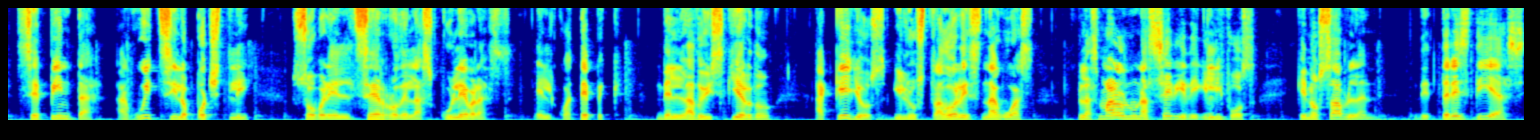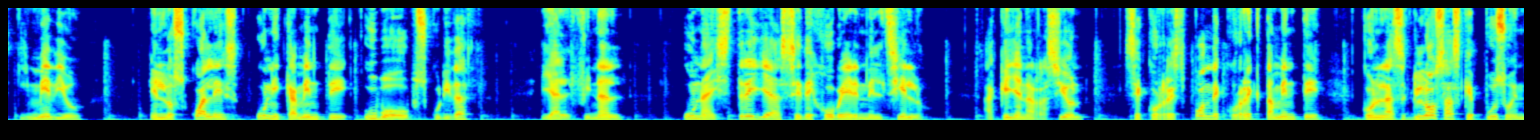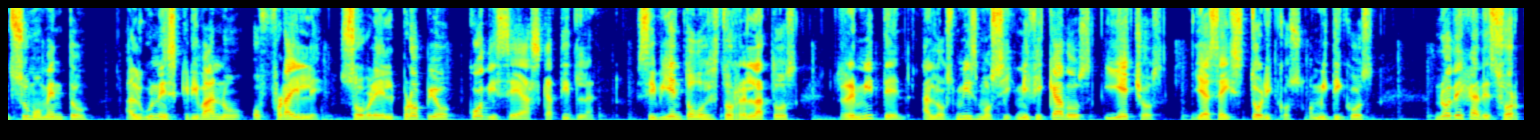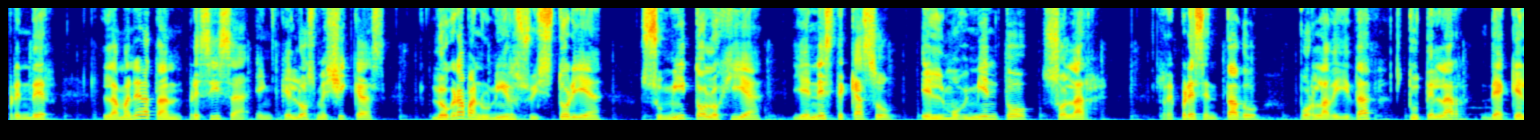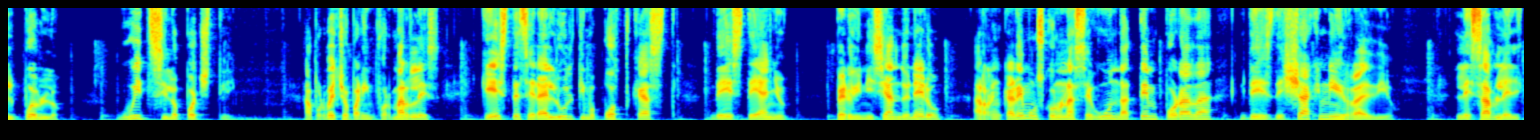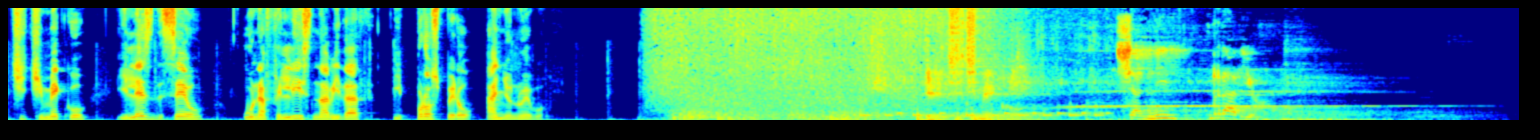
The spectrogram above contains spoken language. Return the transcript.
se pinta a Huitzilopochtli sobre el Cerro de las Culebras, el Coatepec. Del lado izquierdo aquellos ilustradores nahuas plasmaron una serie de glifos que nos hablan de tres días y medio en los cuales únicamente hubo obscuridad y al final una estrella se dejó ver en el cielo. Aquella narración se corresponde correctamente con las glosas que puso en su momento algún escribano o fraile sobre el propio Códice Azcatitlan. Si bien todos estos relatos remiten a los mismos significados y hechos, ya sea históricos o míticos, no deja de sorprender la manera tan precisa en que los mexicas lograban unir su historia, su mitología y en este caso el movimiento solar, representado por la deidad tutelar de aquel pueblo, Huitzilopochtli. Aprovecho para informarles que este será el último podcast de este año, pero iniciando enero arrancaremos con una segunda temporada desde Shagni Radio. Les habla el Chichimeco y les deseo una feliz Navidad y próspero Año Nuevo. El Chichimeco. Shani Radio.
